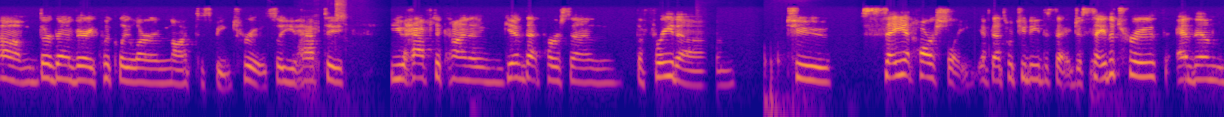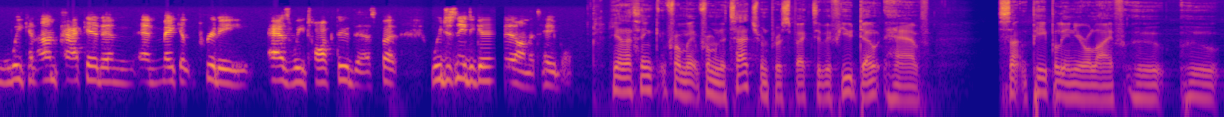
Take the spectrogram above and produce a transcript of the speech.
um, they're going to very quickly learn not to speak truth. So you have to you have to kind of give that person the freedom to say it harshly if that's what you need to say just say the truth and then we can unpack it and and make it pretty as we talk through this but we just need to get it on the table Yeah, and I think from a, from an attachment perspective, if you don't have some people in your life who who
